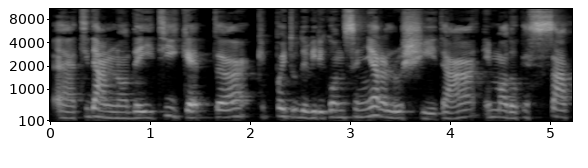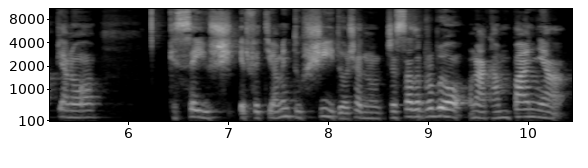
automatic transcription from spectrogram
eh, ti danno dei ticket che poi tu devi riconsegnare all'uscita in modo che sappiano che sei usci- effettivamente uscito, cioè c'è stata proprio una campagna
